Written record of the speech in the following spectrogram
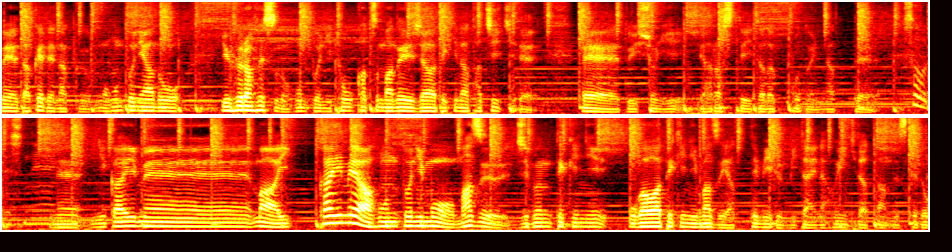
明だけでなくもう本当にあのユフラフェスの本当に統括マネージャー的な立ち位置で、えーと一緒にやらせていただくことになって。そうですね。ね、2回目、まあ1回目は本当にもうまず自分的に小川的にまずやってみるみたいな雰囲気だったんですけど、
